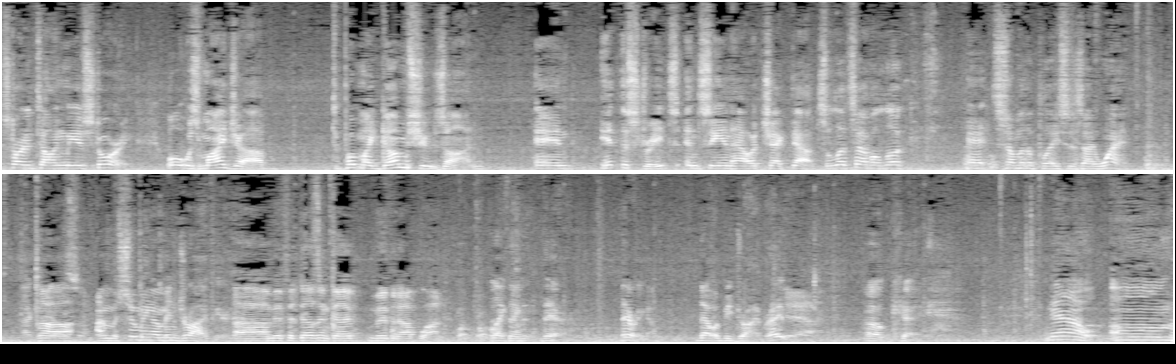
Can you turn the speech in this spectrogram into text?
started telling me his story. Well, it was my job to put my gumshoes on and hit the streets and seeing how it checked out. So let's have a look at some of the places I went. Okay, Uh, awesome. I'm assuming I'm in drive here. Um, if it doesn't go, move it up one. like th- there. There we go. That would be drive, right? Yeah. Okay. Now, um,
